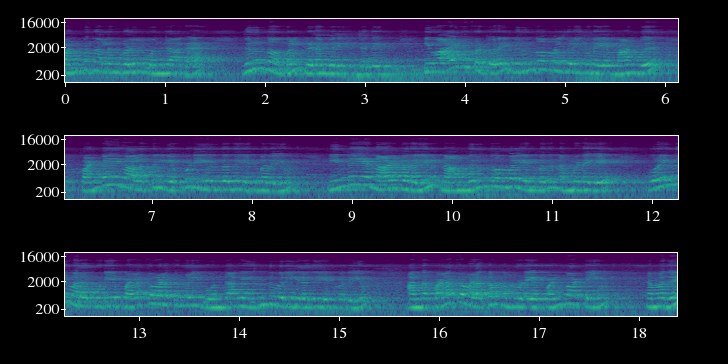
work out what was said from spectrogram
பண்பு நலன்களுள் ஒன்றாக விருந்தோம்பல் இடம்பெறுகின்றது. இவ்வாய்வு கட்டுரை விருந்தோம்பல்களினுடைய மாண்பு பண்டைய காலத்தில் எப்படி இருந்தது என்பதையும் இன்றைய நாள் வரையில் நாம் விருந்தோம்பல் என்பது நம்மிடையே குறைந்து வரக்கூடிய பழக்க வழக்கங்களில் ஒன்றாக இருந்து வருகிறது என்பதையும் அந்த பழக்க வழக்கம் நம்முடைய பண்பாட்டையும் நமது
